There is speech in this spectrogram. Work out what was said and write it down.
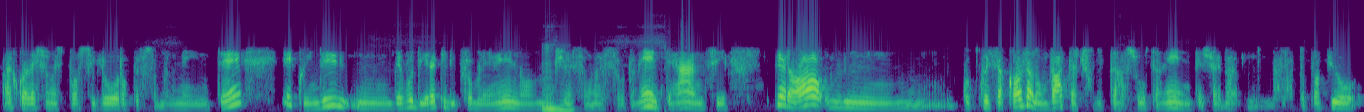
al quale sono esposti loro personalmente e quindi mh, devo dire che di problemi non, non mm-hmm. ce ne sono assolutamente anzi però mh, questa cosa non va taciuta assolutamente, cioè va, va fatto proprio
